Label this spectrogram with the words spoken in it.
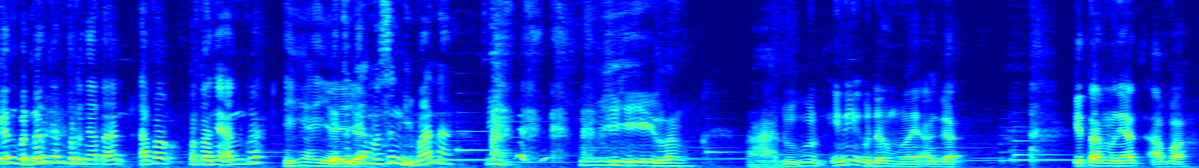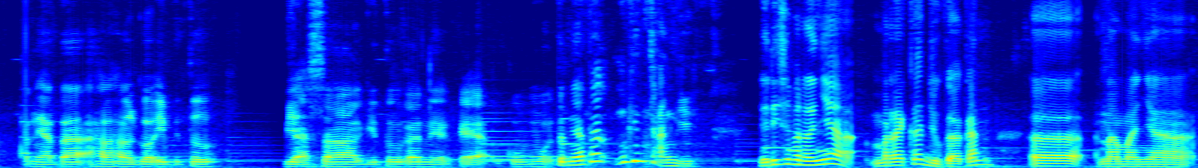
kan bener kan pernyataan apa pertanyaan gua? Iya, iya, itu iya. dia mesen gimana? Ih, bilang. Aduh ini udah mulai agak kita melihat apa ternyata hal-hal goib itu biasa gitu kan ya kayak kumuh. Ternyata mungkin canggih. Jadi sebenarnya mereka juga kan eh, namanya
